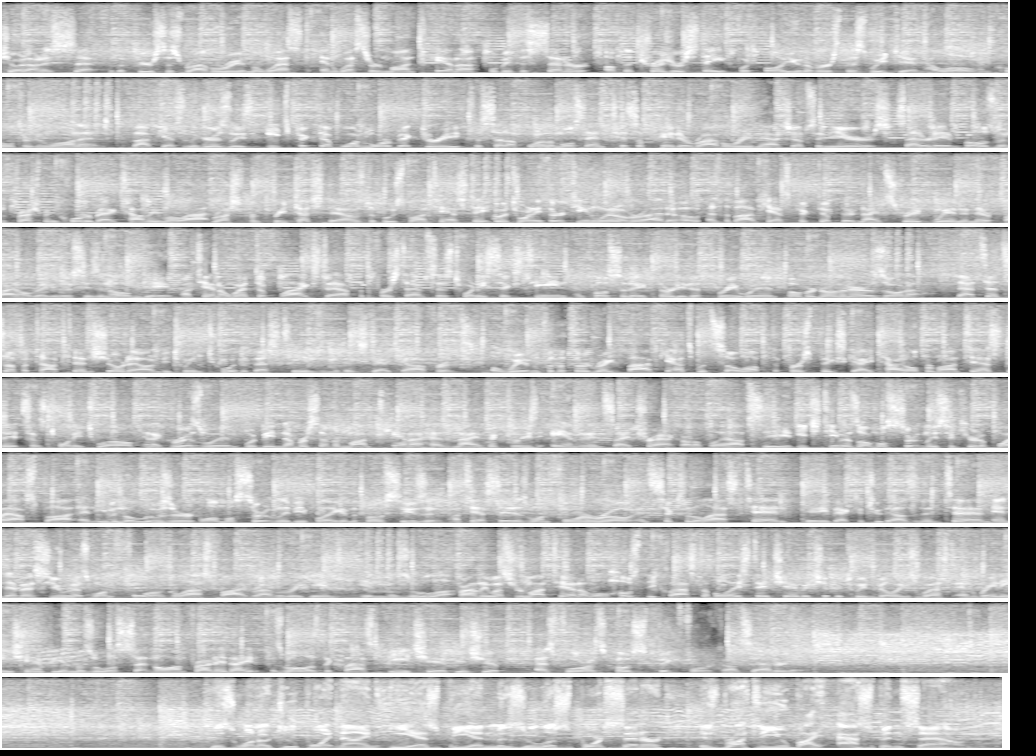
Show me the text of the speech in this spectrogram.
Showdown is set for the fiercest rivalry in the West, and Western Montana will be the center of the Treasure State football universe this weekend. Hello, I'm Colter Nuanez. Bobcats and the Grizzlies each picked up one more victory to set up one of the most anticipated rivalry matchups in years. Saturday in Bozeman, freshman quarterback Tommy Malott rushed for three touchdowns to boost Montana State to a 2013 win over Idaho as the Bobcats picked up their ninth straight win in their final regular season home game. Montana went to Flagstaff for the first time since 2016 and posted a 30-3 win over Northern Arizona. That sets up a top 10 showdown between two of the best teams in the Big Sky Conference. A win for the third-ranked Bobcats would sew up the first Big Sky title for Montana State since 2012, and a Grizz win would mean number seven Montana has nine victories and an inside track on a playoff seed. Each team has almost certainly secured a playoff spot, and even the loser will almost certainly be playing in the postseason. Montana State has won four in a row and six of the last 10 dating back to 2010, and MSU has won four of the last five rivalry games in Missoula. Finally, Western Montana will host the Class AA state championship between Billings West and reigning champion Missoula Sentinel on Friday night, as well as the Class B championship as Florence hosts Bigfork on Saturday. This 102.9 ESPN Missoula Sports Center is brought to you by Aspen Sound.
